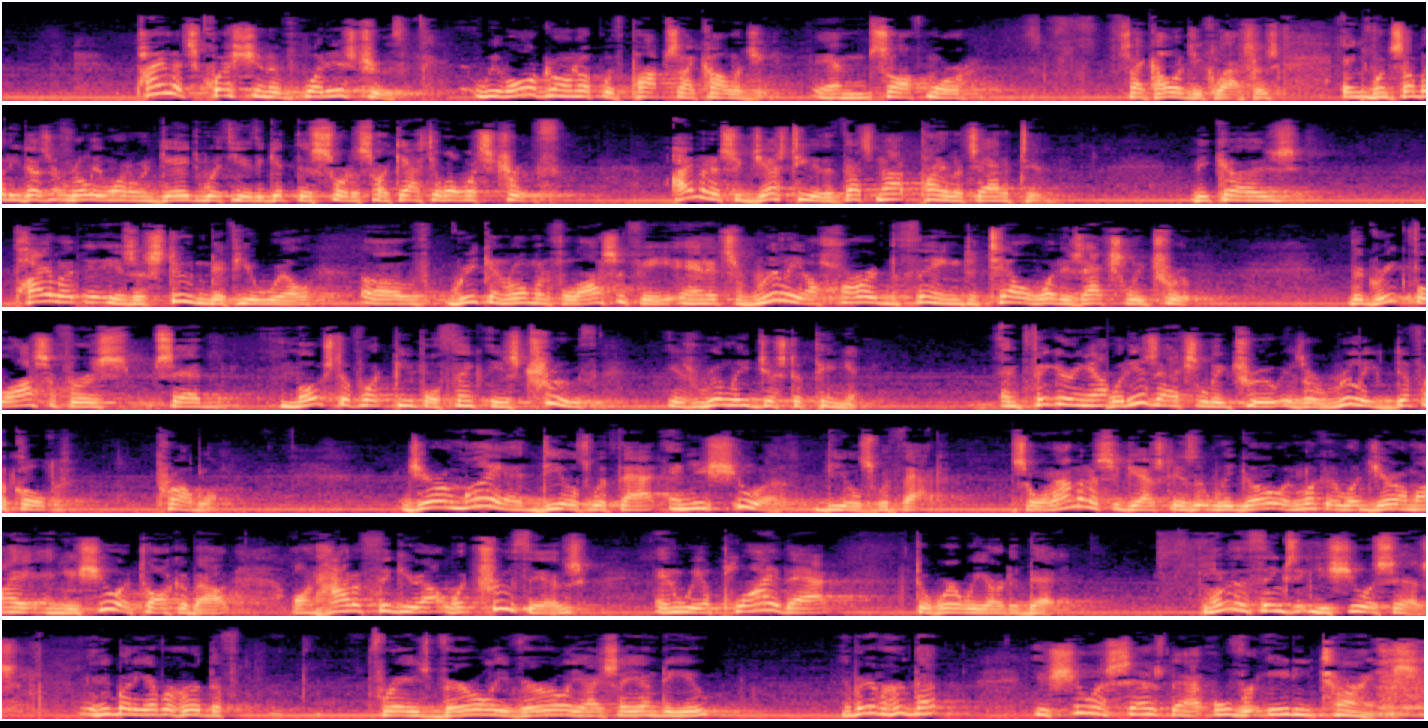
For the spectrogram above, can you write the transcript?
Pilate's question of what is truth. We've all grown up with pop psychology and sophomore psychology classes. And when somebody doesn't really want to engage with you, they get this sort of sarcastic, well, what's truth? I'm going to suggest to you that that's not Pilate's attitude. Because Pilate is a student, if you will, of Greek and Roman philosophy, and it's really a hard thing to tell what is actually true. The Greek philosophers said most of what people think is truth is really just opinion. And figuring out what is actually true is a really difficult problem. Jeremiah deals with that, and Yeshua deals with that. So, what I'm going to suggest is that we go and look at what Jeremiah and Yeshua talk about on how to figure out what truth is, and we apply that to where we are today. One of the things that Yeshua says, anybody ever heard the phrase, Verily, verily, I say unto you? Anybody ever heard that? Yeshua says that over 80 times.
